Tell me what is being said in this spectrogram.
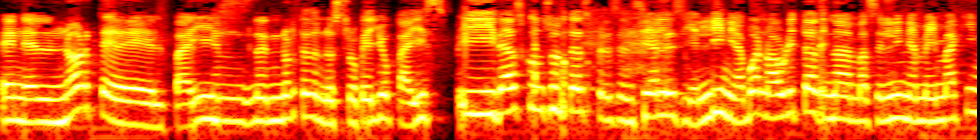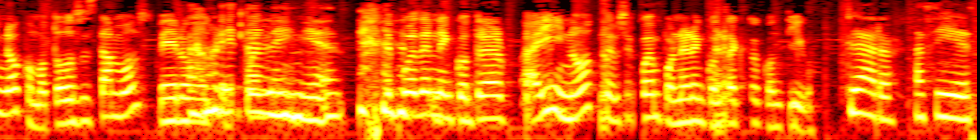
en el norte del país. En el norte de nuestro bello país. Y das consultas presenciales y en línea. Bueno, ahorita nada más en línea, me imagino, como todos estamos, pero ahorita en línea. Te pueden encontrar ahí, ¿no? se pueden poner en contacto contigo. Claro, así es.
